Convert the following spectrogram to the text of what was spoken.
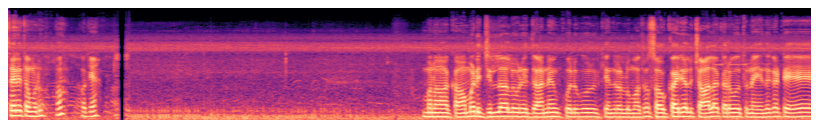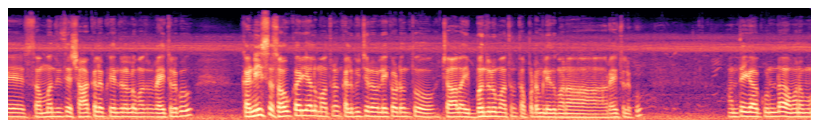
సరే తమ్ముడు ఓకే. మన కామారెడ్డి జిల్లాలోని ధాన్యం కొనుగోలు కేంద్రాల్లో మాత్రం సౌకర్యాలు చాలా కరువవుతున్నాయి. ఎందుకంటే సంబంధిత శాఖల కేంద్రాల్లో మాత్రం రైతులకు కనీస సౌకర్యాలు మాత్రం కల్పించడం లేకపోవడంతో చాలా ఇబ్బందులు మాత్రం తప్పడం లేదు మన రైతులకు. అంతేకాకుండా మనము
